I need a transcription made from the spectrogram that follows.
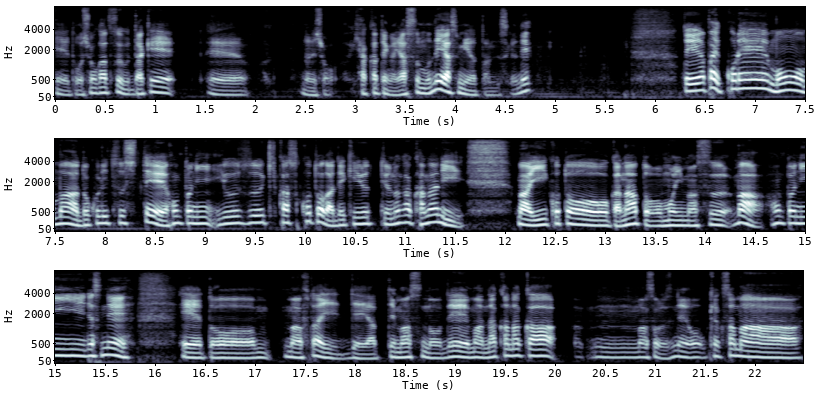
えーと、お正月だけ、えー、何でしょう百貨店が休むんで休みだったんですけどね。でやっぱりこれもまあ独立して本当に融通きかすことができるっていうのがかなりまあいいことかなと思います。まあ本当にですねえっ、ー、とまあ2人でやってますのでまあなかなかうんまあそうですねお客様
